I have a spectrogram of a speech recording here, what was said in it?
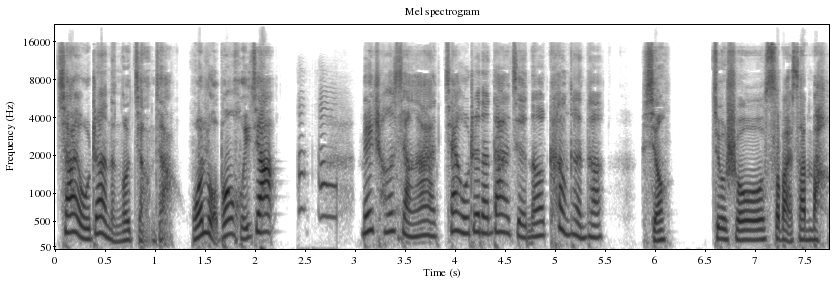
加油站能够讲价，我裸奔回家。没成想啊，加油站的大姐呢，看看他，行，就收四百三吧。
